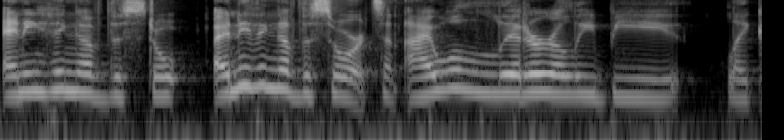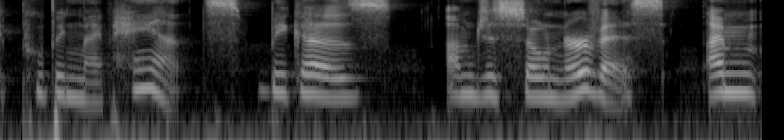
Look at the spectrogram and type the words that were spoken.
anything of the sto- anything of the sorts. And I will literally be like pooping my pants because I'm just so nervous. I'm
